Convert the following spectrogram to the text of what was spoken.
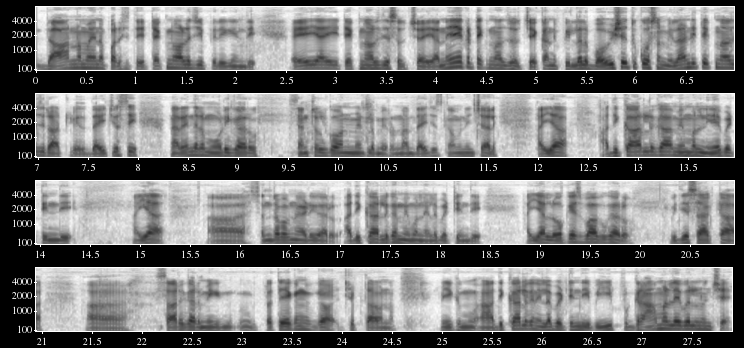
దారుణమైన పరిస్థితి. టెక్నాలజీ పెరిగింది. ఏఐ టెక్నాలజీస్ వచ్చాయి. అనేక టెక్నాలజీ వచ్చాయి. కానీ పిల్లల భవిష్యత్తు కోసం ఇలాంటి టెక్నాలజీ రావట్లేదు. దయచేసి నరేంద్ర మోడీ గారు సెంట్రల్ గవర్నమెంట్లో మీరు ఉన్నారు దయచేసి గమనించాలి. అయ్యా అధికారులుగా మిమ్మల్ని నిలబెట్టింది. అయ్యా చంద్రబాబు నాయుడు గారు అధికారులుగా మిమ్మల్ని నిలబెట్టింది. అయ్యా లోకేష్ బాబు గారు విద్యాశాఖ సార్ గారు మీకు ప్రత్యేకంగా చెప్తా ఉన్నాం. మీకు అధికారులుగా నిలబెట్టింది ఈ గ్రామ లెవెల్ నుంచే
